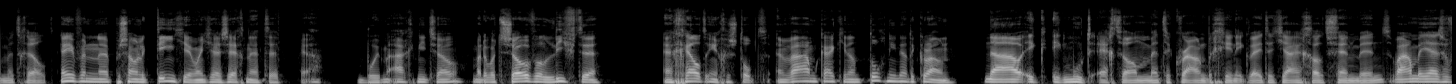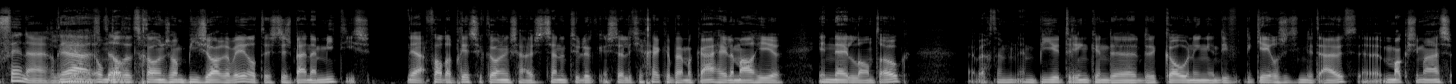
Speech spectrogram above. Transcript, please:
met geld. Even een persoonlijk tintje, want jij zegt net, ja, boeit me eigenlijk niet zo. Maar er wordt zoveel liefde en geld ingestopt. En waarom kijk je dan toch niet naar The Crown? Nou, ik, ik moet echt wel met The Crown beginnen. Ik weet dat jij een groot fan bent. Waarom ben jij zo fan eigenlijk? Ja, ja omdat het gewoon zo'n bizarre wereld is. Het is bijna mythisch. Ja. Vooral dat Britse Koningshuis. Het zijn natuurlijk een stelletje gekken bij elkaar. Helemaal hier in Nederland ook. We hebben echt een, een bier drinkende de koning. En die, die kerel ziet er niet uit. Uh, Maxima is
